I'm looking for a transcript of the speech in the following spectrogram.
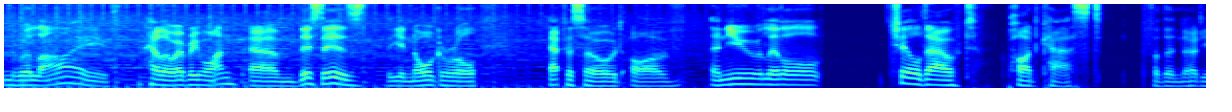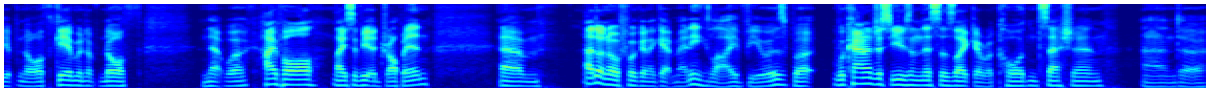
And we're live. Hello, everyone. Um, this is the inaugural episode of a new little chilled out podcast for the Nerdy Up North, Gaming Up North network. Hi, Paul. Nice of you to drop in. Um, I don't know if we're going to get many live viewers, but we're kind of just using this as like a recording session and uh,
